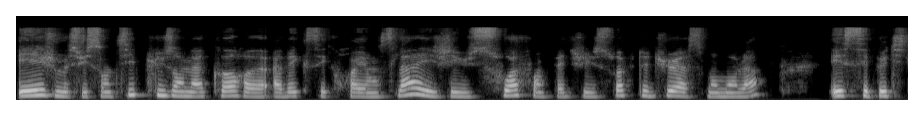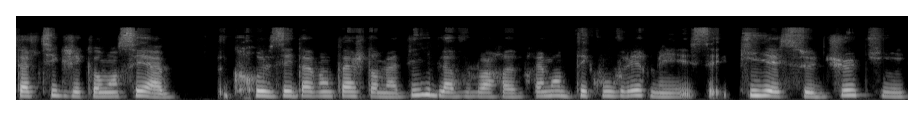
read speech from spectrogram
Et je me suis sentie plus en accord avec ces croyances-là. Et j'ai eu soif en fait, j'ai eu soif de Dieu à ce moment-là. Et c'est petit à petit que j'ai commencé à creuser davantage dans ma Bible, à vouloir euh, vraiment découvrir mais qui est ce Dieu qui,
